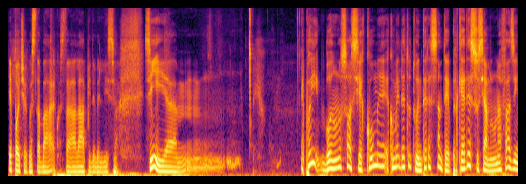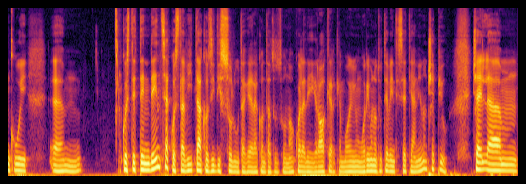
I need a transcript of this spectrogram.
e poi c'è questa, ba- questa lapide bellissima. Sì, um e poi, boh, non lo so, sia come, come hai detto tu, interessante perché adesso siamo in una fase in cui um, queste tendenze a questa vita così dissoluta che hai raccontato tu, no? quella dei rocker che mor- morivano tutti a 27 anni, non c'è più. Cioè, il, um,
